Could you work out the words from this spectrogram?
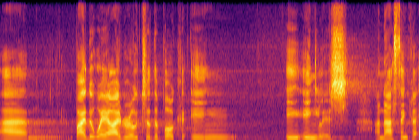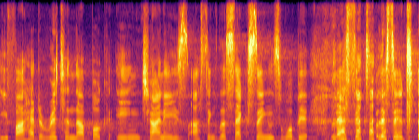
Um, by the way, I wrote the book in, in English. And I think if I had written that book in Chinese, I think the sex scenes would be less explicit.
